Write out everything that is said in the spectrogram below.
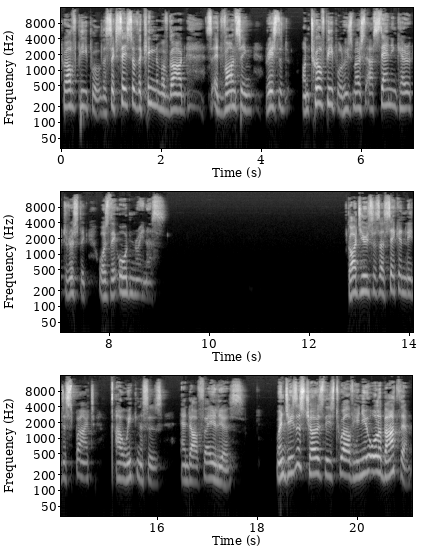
12 people. The success of the kingdom of God advancing rested on 12 people whose most outstanding characteristic was their ordinariness. God uses us, secondly, despite our weaknesses and our failures. When Jesus chose these 12, he knew all about them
